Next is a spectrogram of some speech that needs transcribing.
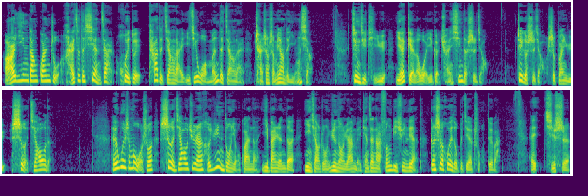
而应当关注孩子的现在会对他的将来以及我们的将来产生什么样的影响。竞技体育也给了我一个全新的视角，这个视角是关于社交的。哎，为什么我说社交居然和运动有关呢？一般人的印象中，运动员每天在那儿封闭训练，跟社会都不接触，对吧？哎，其实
